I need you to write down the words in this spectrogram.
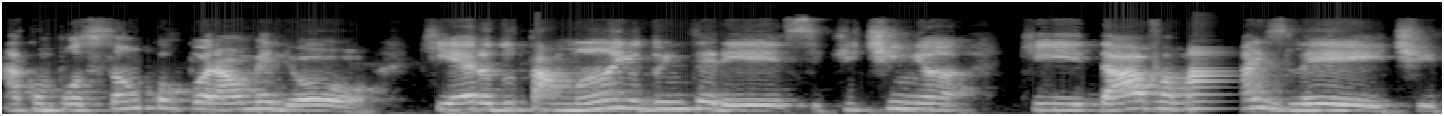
a composição corporal melhor, que era do tamanho do interesse, que tinha que dava mais leite,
